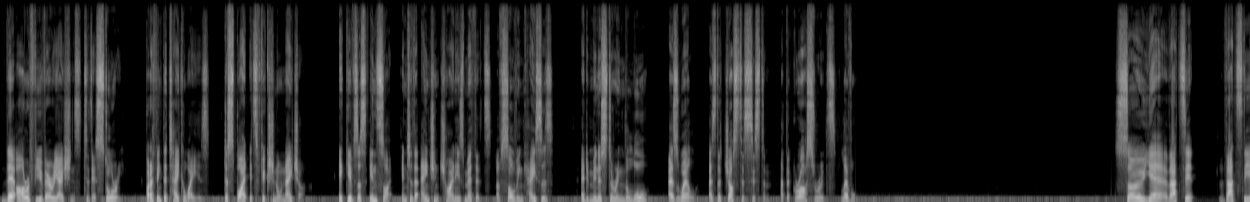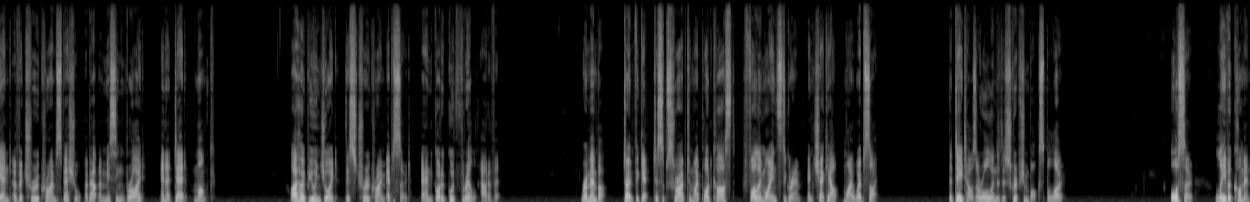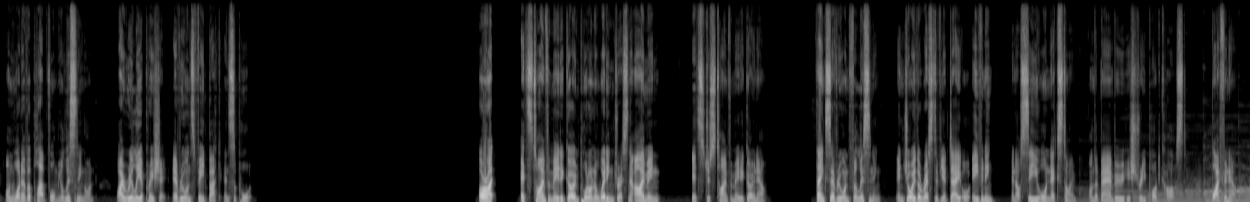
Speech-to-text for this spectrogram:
There are a few variations to this story, but I think the takeaway is despite its fictional nature, it gives us insight into the ancient Chinese methods of solving cases, administering the law, as well as the justice system at the grassroots level. So, yeah, that's it. That's the end of a true crime special about a missing bride and a dead monk. I hope you enjoyed this true crime episode and got a good thrill out of it. Remember, don't forget to subscribe to my podcast, follow my Instagram, and check out my website. The details are all in the description box below. Also, leave a comment on whatever platform you're listening on I really appreciate everyone's feedback and support. Alright, it's time for me to go and put on a wedding dress now. I mean, it's just time for me to go now. Thanks everyone for listening. Enjoy the rest of your day or evening, and I'll see you all next time on the Bamboo History Podcast. Bye for now.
